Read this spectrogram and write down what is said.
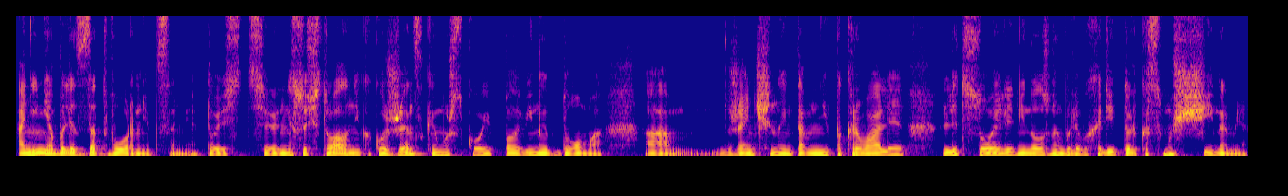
они не были затворницами, то есть э, не существовало никакой женской и мужской половины дома. А, женщины там не покрывали лицо или не должны были выходить только с мужчинами.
